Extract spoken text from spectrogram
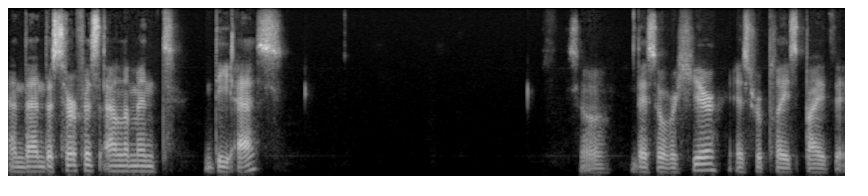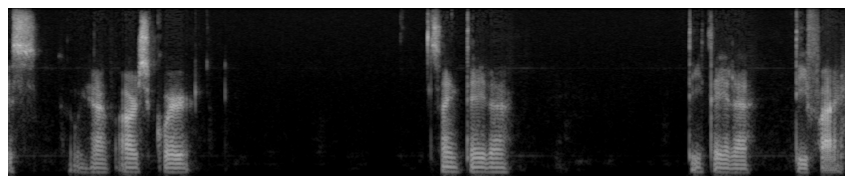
and then the surface element ds. So this over here is replaced by this. So we have r squared sine theta d theta d phi.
